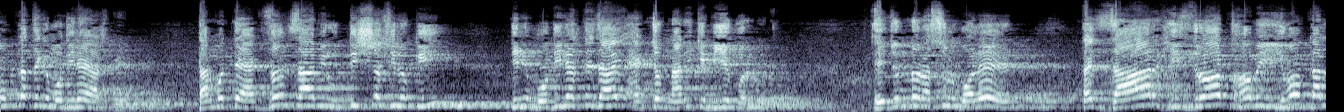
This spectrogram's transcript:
মক্কা থেকে মদিনায় আসবে, তার মধ্যে একজন সাহাবির উদ্দেশ্য ছিল কি? তিনি মদিনাতে যায় একজন নারীকে বিয়ে করবেন এই জন্য রাসুল বলেন, তাই যার হিজরত হবে ইহকাল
